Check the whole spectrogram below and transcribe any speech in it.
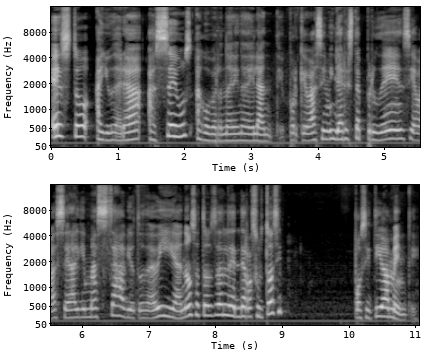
Esto ayudará a Zeus a gobernar en adelante, porque va a asimilar esta prudencia, va a ser alguien más sabio todavía, ¿no? O sea, todo eso le resultó así positivamente.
